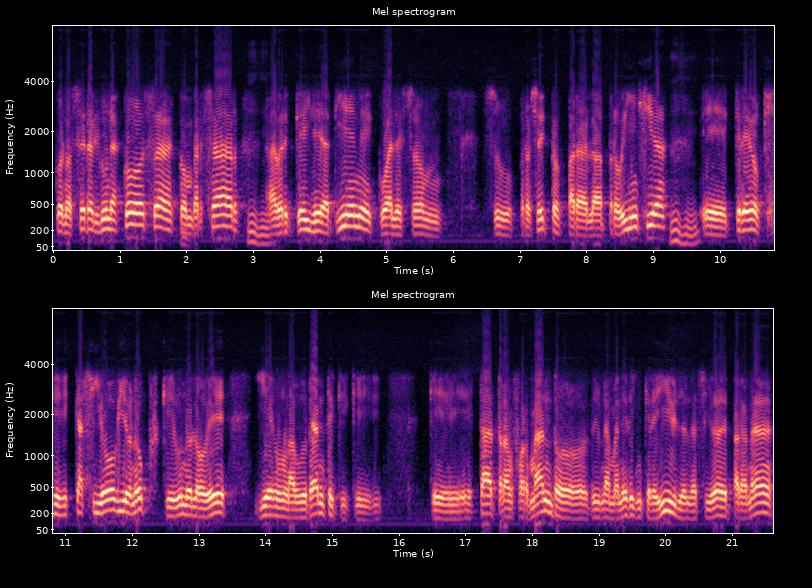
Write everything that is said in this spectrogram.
conocer algunas cosas, conversar, a ver qué idea tiene, cuáles son sus proyectos para la provincia. Eh, creo que casi obvio, ¿no? Porque uno lo ve y es un laburante que, que, que está transformando de una manera increíble la ciudad de Paraná.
